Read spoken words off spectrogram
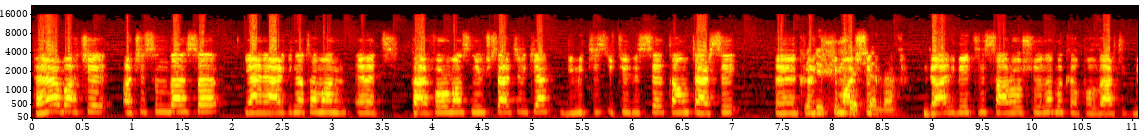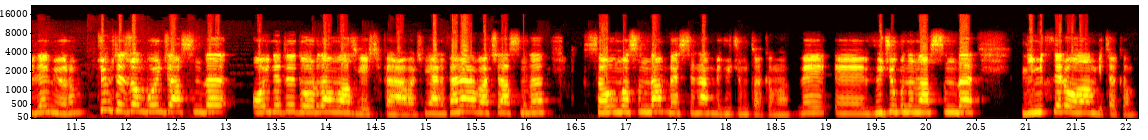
Fenerbahçe açısındansa yani Ergin Ataman evet performansını yükseltirken Dimitris Ütüdüs ise tam tersi e, 42 maçlık galibiyetin sarhoşluğuna mı kapıldı artık bilemiyorum. Tüm sezon boyunca aslında oynadığı doğrudan vazgeçti Fenerbahçe. Yani Fenerbahçe aslında savunmasından beslenen bir hücum takımı ve e, hücumunun aslında limitleri olan bir takım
